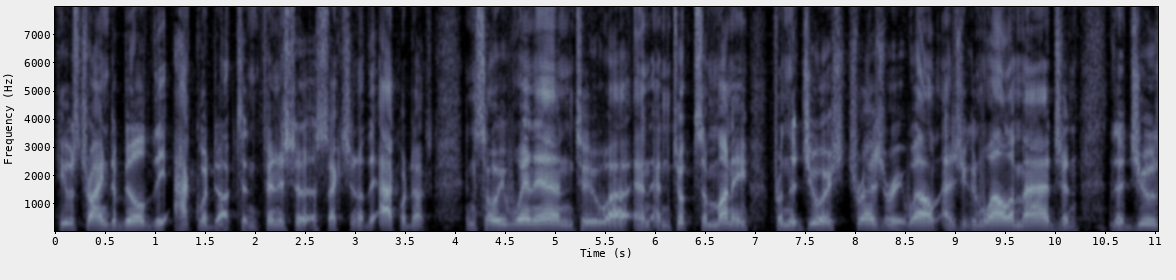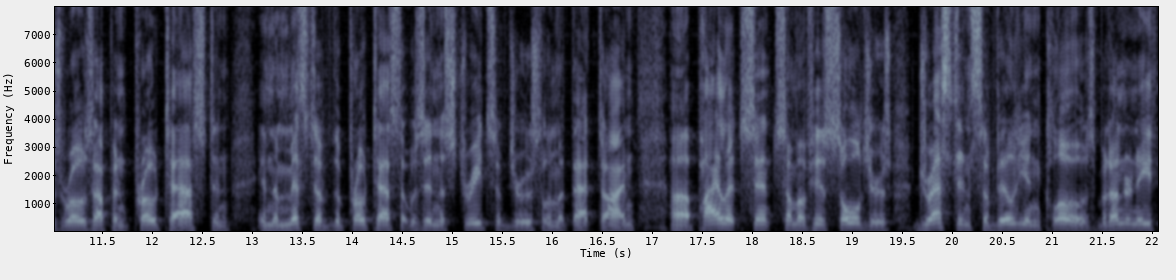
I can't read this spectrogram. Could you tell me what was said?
he was trying to build the aqueducts and finish a, a section of the aqueducts. And so he went in to, uh, and, and took some money from the Jewish treasury. Well, as you can well imagine, the Jews rose up in protest, and in the midst of the protest that was in the streets of Jerusalem at that time, uh, Pilate sent some of his soldiers dressed in civilian clothes, but underneath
